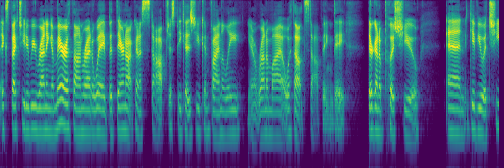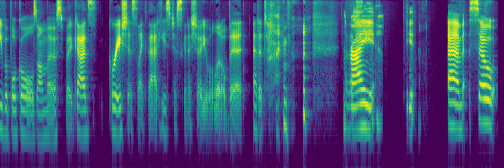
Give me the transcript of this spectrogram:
expect you to be running a marathon right away, but they're not going to stop just because you can finally, you know, run a mile without stopping. They they're going to push you and give you achievable goals almost, but God's gracious like that. He's just going to show you a little bit at a time. right. Yeah. Um so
